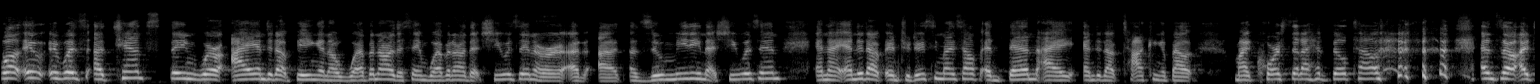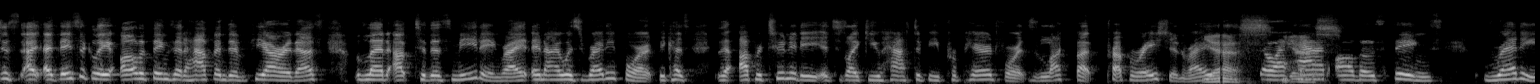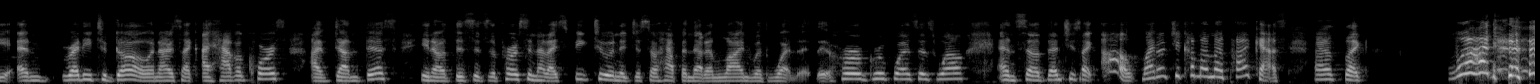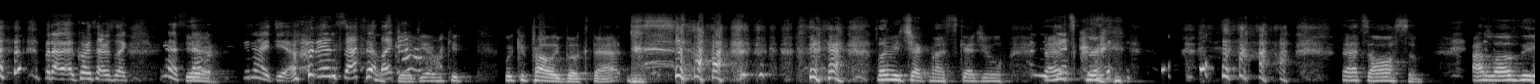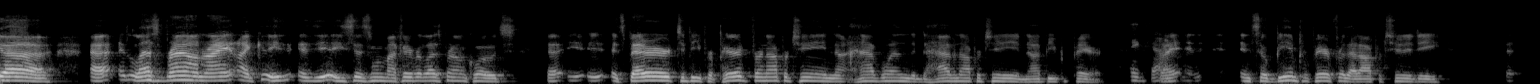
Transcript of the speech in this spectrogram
Well it, it was a chance thing where i ended up being in a webinar the same webinar that she was in or a, a, a zoom meeting that she was in. And i ended up introducing myself and then i ended up talking about my course that I had built out. and so I just, I, I, basically, all the things that happened in PRNS led up to this meeting, right? And I was ready for it because the opportunity, it's like you have to be prepared for it. It's luck, but preparation, right? Yes. So I yes. had all those things ready and ready to go. And i was like i have a course. I've done this. You know this is the person that i speak to. And it just so happened that aligned with what her group was as well. And so then she's like oh why don't you come on my podcast? And i was like what? But I, of course i was like yes yeah. that would be a good idea. But inside i'm like good. Oh. yeah we could we could probably book that. Let me check my schedule. That's great that's awesome. I love the uh, uh, Les Brown, right? Like he, he says, one of my favorite Les Brown quotes. Uh, it's better to be prepared for an opportunity and not have one than to have an opportunity and not be prepared. Exactly. Right. And, and so being prepared for that opportunity,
